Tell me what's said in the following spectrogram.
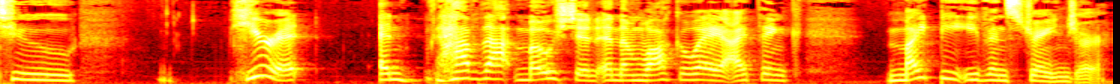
to hear it and have that motion and then walk away, I think might be even stranger.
